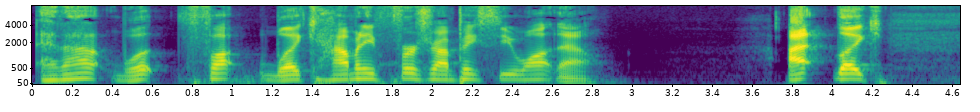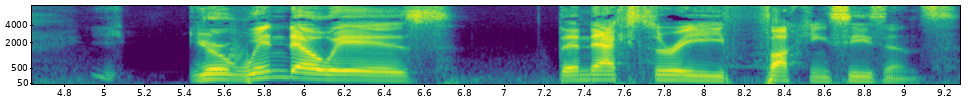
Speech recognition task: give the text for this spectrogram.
and I what fuck like how many first round picks do you want now? I like your window is the next three fucking seasons.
